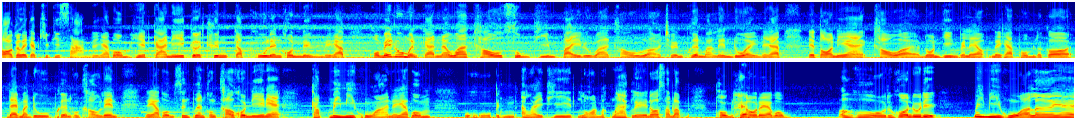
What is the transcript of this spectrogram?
ต่อกันเลยกับคลิปที่ 3 นะครับผมเหตุการณ์นี้เกิดขึ้นกับผู้เล่นคนหนึ่งนะครับ ผมไม่รู้เหมือนกันนะว่าเขาสุ่มทีมไปหรือว่าเขาเชิญเพื่อนมาเล่นด้วยนะครับ แต่ตอนนี้เขาโดนยิงไปแล้วนะครับ ผมแล้วก็ได้มาดูเพื่อนของเขาเล่นนะครับผมซึ่งเพื่อนของเขาคนนี้เนี่ยกับไม่มีหัวนะครับผมโอ้โห เป็นอะไรที่หลอนมากๆเลยเนาะสำหรับผมแล้วนะครับผม โอ้โห ทุกคนดูดิ ไม่มีหัวเลยอะ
